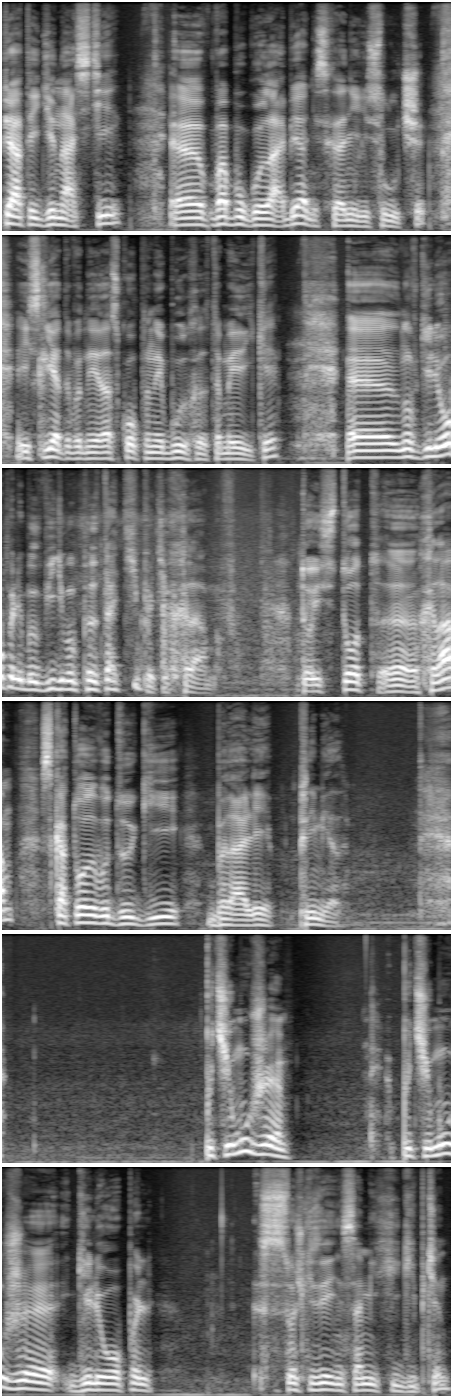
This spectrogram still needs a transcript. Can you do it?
пятой династии, в Абу-Гурабе, они сохранились лучше, исследованные и раскопанные Бурхартом и Рике. Но в Гелиополе был, видимо, прототип этих храмов то есть тот э, храм, с которого другие брали пример. Почему же, почему же Гелиополь с точки зрения самих египтян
